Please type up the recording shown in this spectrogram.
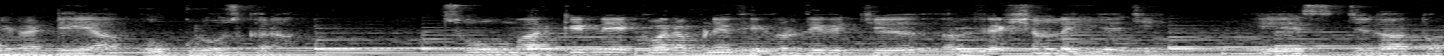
ਜਿਹੜਾ ਡੇ ਆ, ਉਹ ਕਲੋਜ਼ ਕਰਾਂਗੇ। ਸੋ ਮਾਰਕੀਟ ਨੇ ਇੱਕ ਵਾਰ ਆਪਣੇ ਫੇਵਰ ਦੇ ਵਿੱਚ ਰਿਜੈਕਸ਼ਨ ਲਈ ਹੈ ਜੀ, ਇਸ ਜਗ੍ਹਾ ਤੋਂ।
